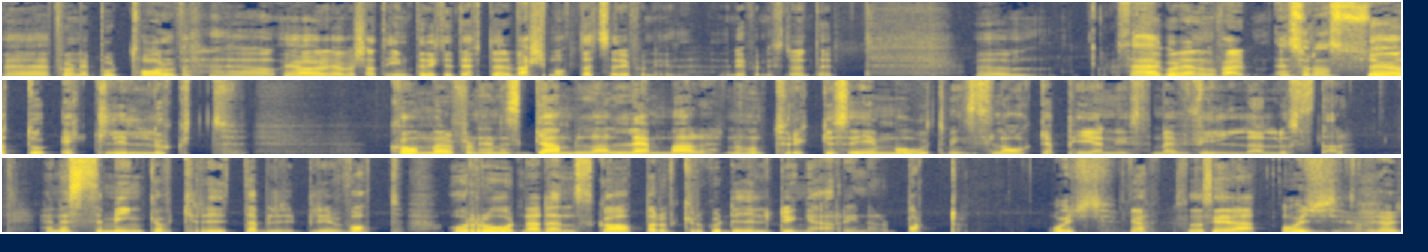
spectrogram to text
eh, från epok 12. Eh, jag har översatt inte riktigt efter versmåttet så det får ni, det får ni strunta i. Um, så här går den ungefär. En sådan söt och äcklig lukt kommer från hennes gamla lemmar när hon trycker sig emot min slaka penis med vilda lustar. Hennes smink av krita blir, blir vått och rodnaden skapad av krokodildynga rinner bort. Oj, Ja, så ser jag. oj, oj, oj.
